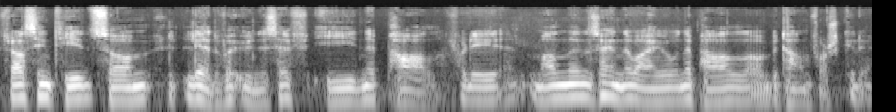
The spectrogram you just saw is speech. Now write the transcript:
fra sin tid som leder for Unicef i Nepal. Fordi mannen hennes og henne var jo Nepal- og Bhutan-forskere.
